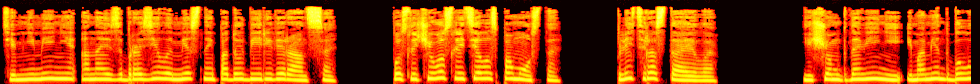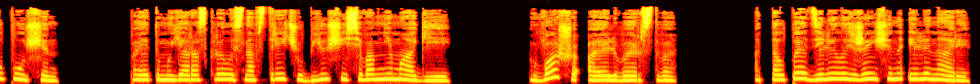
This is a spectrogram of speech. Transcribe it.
Тем не менее, она изобразила местное подобие реверанса, после чего слетела с помоста. Плеть растаяла. Еще мгновение, и момент был упущен. Поэтому я раскрылась навстречу бьющейся во мне магии. «Ваше аэльверство!» От толпы отделилась женщина Элинари.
